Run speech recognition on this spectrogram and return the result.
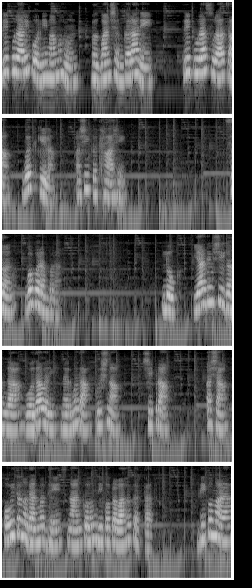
त्रिपुरारी पौर्णिमा म्हणून भगवान शंकराने त्रिपुरासुराचा वध केला. अशी कथा आहे. सण व परंपरा. लोक या दिवशी गंगा गोदावरी नर्मदा कृष्णा शिप्रा अशा पवित्र नद्यांमध्ये स्नान करून दीपप्रवाह करतात. दीपमाळा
